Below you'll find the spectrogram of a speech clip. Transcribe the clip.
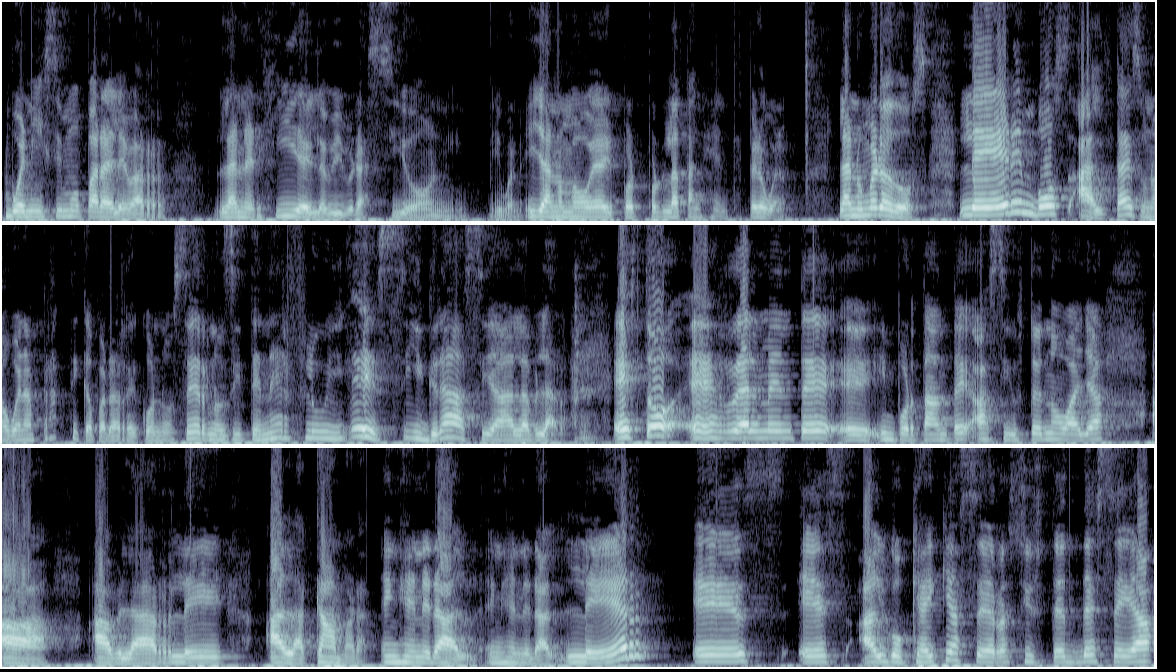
buenísimo para elevar la energía y la vibración y, bueno, y ya no me voy a ir por, por la tangente, pero bueno. La número dos, leer en voz alta es una buena práctica para reconocernos y tener fluidez y gracia al hablar. Esto es realmente eh, importante así usted no vaya a hablarle a la cámara en general, en general. Leer es es algo que hay que hacer si usted desea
